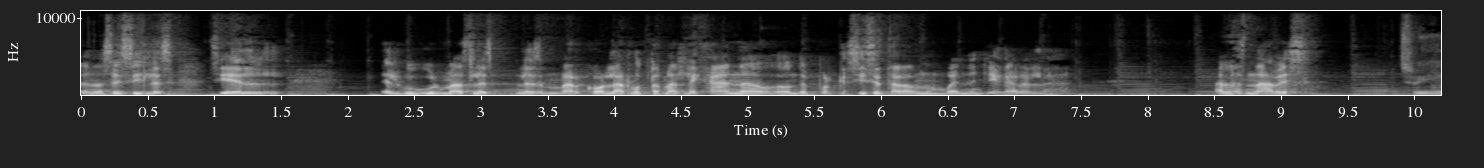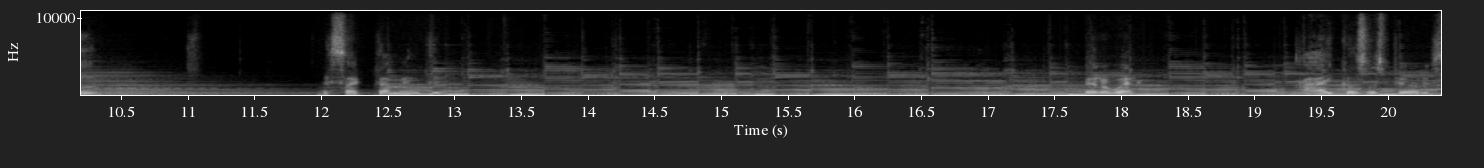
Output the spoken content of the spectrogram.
no sé si les, si el, el Google Maps les, les, marcó la ruta más lejana o dónde, porque sí se tardaron un buen en llegar a la a las naves. Sí. Exactamente. Pero bueno, hay cosas peores.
